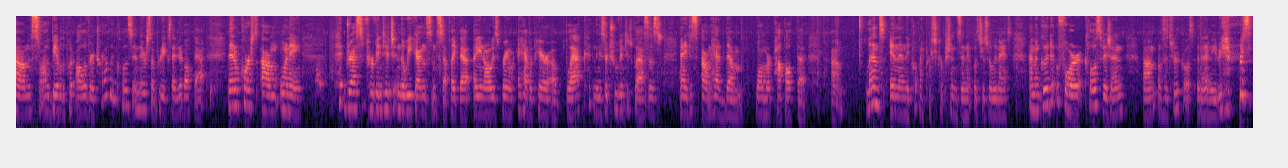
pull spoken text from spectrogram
Um, so I'll be able to put all of our traveling clothes in there, so I'm pretty excited about that. And then, of course, um, when I dress for vintage in the weekends and stuff like that, I, you know, always bring, I have a pair of black, and these are true vintage glasses, and I just um, had them, Walmart, pop out the um, lens and then they put my prescriptions in it which is really nice. I'm good for close vision um, unless it's really close and then I need readers.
